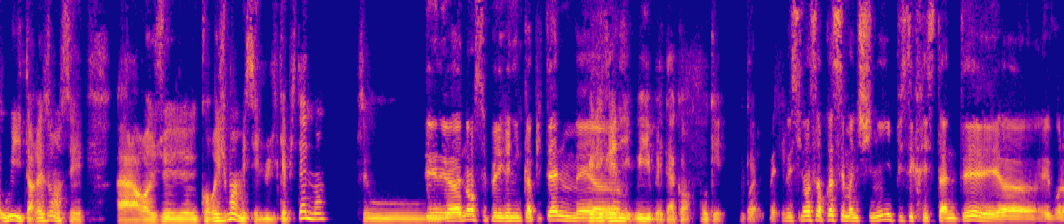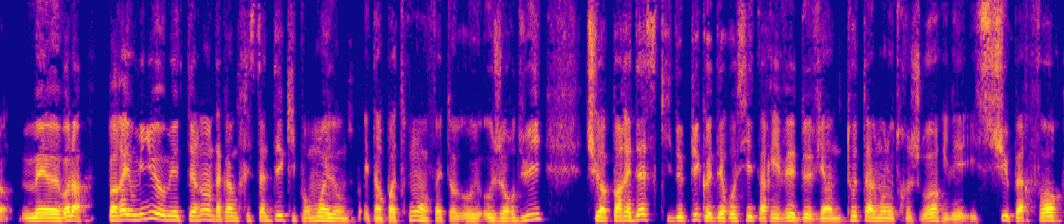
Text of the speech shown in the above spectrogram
Oui, t'as raison. C'est alors, je corrige-moi, mais c'est lui le capitaine, non? C'est où euh, Non, c'est Pellegrini capitaine, mais Pellegrini, euh, oui, mais d'accord, ok. mais, sinon après c'est Mancini, puis c'est Cristante et, euh, et voilà. Mais voilà, pareil au milieu, au milieu de terrain, t'as quand même Cristante qui pour moi est, un patron en fait aujourd'hui. Tu as Paredes qui depuis que De Rossi est arrivé devient totalement notre joueur. Il est, il est super fort.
